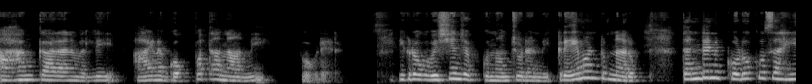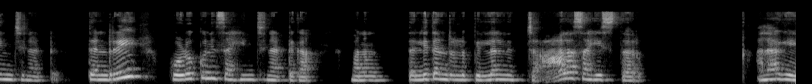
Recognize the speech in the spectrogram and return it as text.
అహంకారాన్ని వెళ్ళి ఆయన గొప్పతనాన్ని పొగిడారు. ఇక్కడ ఒక విషయం చెప్పుకుందాం చూడండి. ఇక్కడ ఏమంటున్నారు? తండ్రిని కొడుకు సహించినట్టు తండ్రి కొడుకుని సహించినట్టుగా మనం తల్లిదండ్రులు పిల్లల్ని చాలా సహిస్తారు. అలాగే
